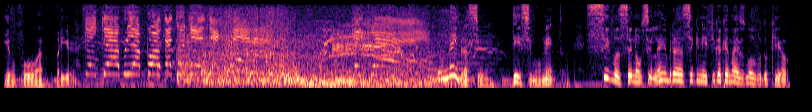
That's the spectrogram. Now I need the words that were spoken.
eu vou abrir? Quem quer abrir a porta do desespero? Lembra-se desse momento? Se você não se lembra, significa que é mais novo do que eu.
